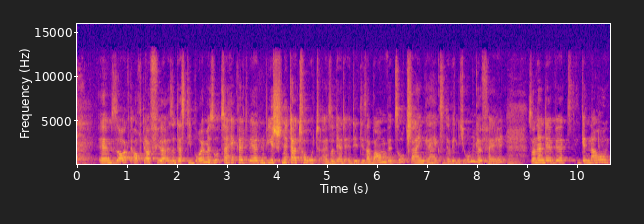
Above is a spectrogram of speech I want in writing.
ähm, sorgt auch dafür, also dass die Bäume so zerheckelt werden wie Schnittertot. Also der, der, dieser Baum wird so klein gehäckselt, der wird nicht umgefällt, sondern der wird genau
